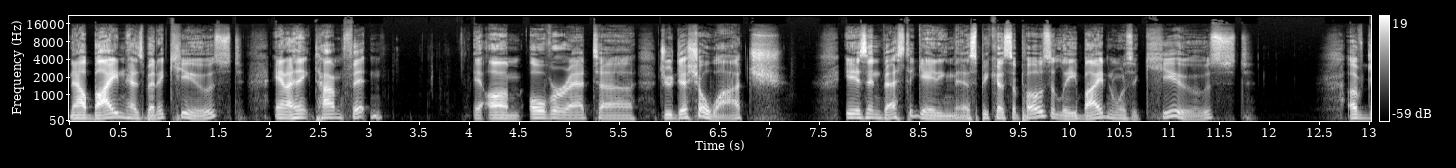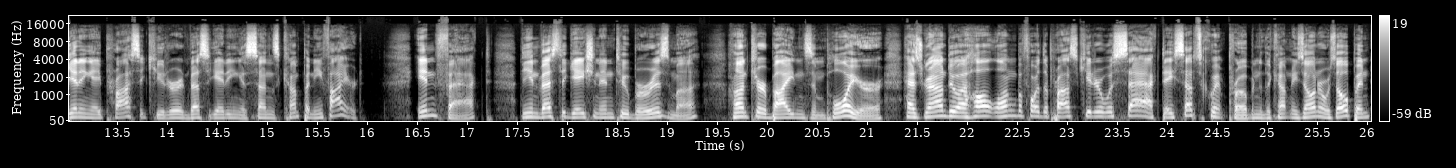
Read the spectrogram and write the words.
Now, Biden has been accused, and I think Tom Fitton um, over at uh, Judicial Watch is investigating this because supposedly Biden was accused of getting a prosecutor investigating his son's company fired. In fact, the investigation into Burisma, Hunter Biden's employer, has ground to a halt long before the prosecutor was sacked. A subsequent probe into the company's owner was opened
